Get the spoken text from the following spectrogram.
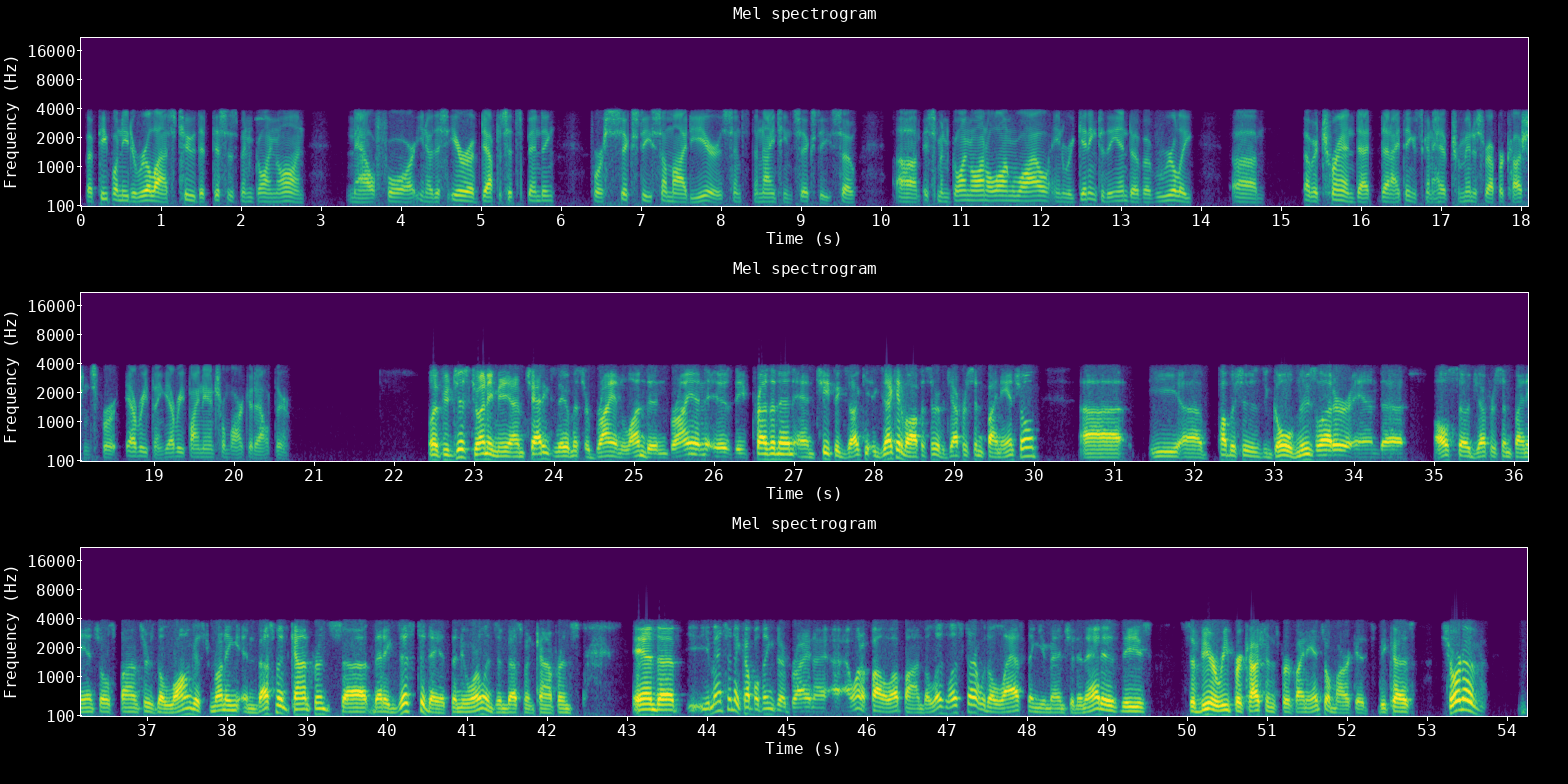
But people need to realize too that this has been going on now for you know this era of deficit spending for 60 some odd years since the 1960s. So um, it's been going on a long while, and we're getting to the end of a really um, of a trend that that I think is going to have tremendous repercussions for everything, every financial market out there. Well, if you're just joining me, I'm chatting today with Mr. Brien Lundin. Brien is the president and chief execu- executive officer of Jefferson Financial. Uh, he uh, publishes the Gold newsletter and uh, also, Jefferson Financial sponsors the longest running investment conference uh, that exists today. It's the New Orleans Investment Conference. And uh, you mentioned a couple things there, Brien. I, I want to follow up on, but let's let's start with the last thing you mentioned, and that is these severe repercussions for financial markets. Because short of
